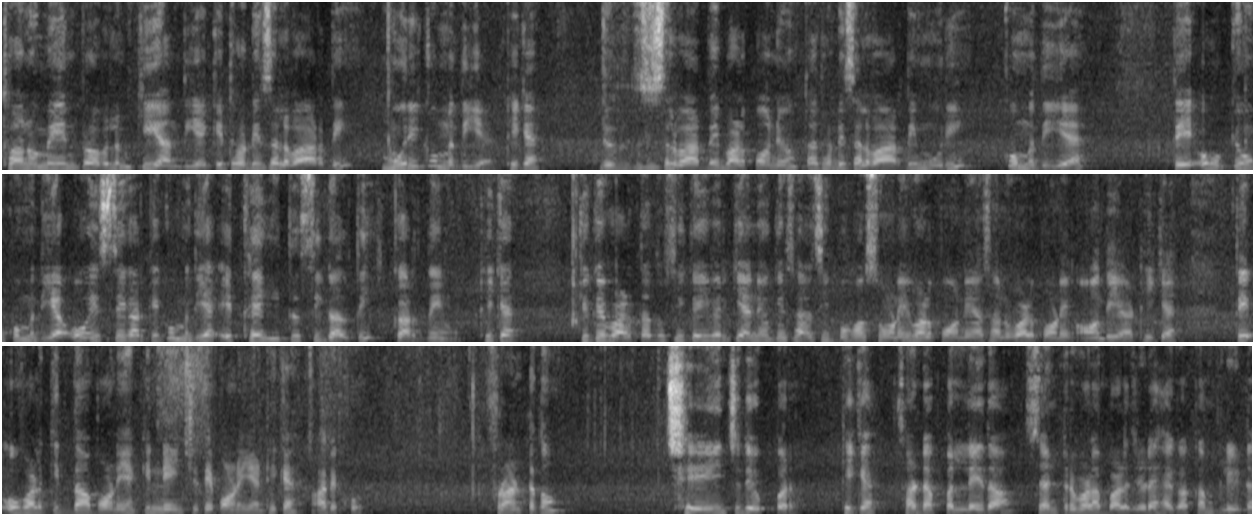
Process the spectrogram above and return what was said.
ਤੁਹਾਨੂੰ ਮੇਨ ਪ੍ਰੋਬਲਮ ਕੀ ਆਂਦੀ ਹੈ? ਕਿ ਤੁਹਾਡੀ ਸਲਵਾਰ ਦੀ ਮੂਰੀ ਘੁੰਮਦੀ ਹੈ, ਠੀਕ ਹੈ? ਜਦੋਂ ਤੁਸੀਂ ਸਲਵਾਰ ਦੇ ਵਲ ਪਾਉਂਦੇ ਹੋ, ਤਾਂ ਤੁਹਾਡੀ ਸਲਵਾਰ ਦੀ ਮੂਰੀ ਘੁੰਮਦੀ ਹੈ। ਤੇ ਉਹ ਕਿਉਂ ਘੁੰਮਦੀ ਆ? ਉਹ ਇਸੇ ਕਰਕੇ ਘੁੰਮਦੀ ਆ, ਇੱਥੇ ਹੀ ਤੁਸੀਂ ਗਲਤੀ ਕਰਦੇ ਹੋ, ਠੀਕ ਹੈ? ਕਿਉਂਕਿ ਵਲ ਤਾਂ ਤੁਸੀਂ ਕਈ ਵਾਰ ਕਹਿੰਦੇ ਹੋ ਕਿ ਅਸੀਂ ਬਹੁਤ ਸੋਹਣੇ ਵਲ ਪਾਉਨੇ ਆ ਸਾਨੂੰ ਵਲ ਪਾਉਣੇ ਆਉਂਦੇ ਆ, ਠੀਕ ਹੈ? ਤੇ ਉਹ ਵਲ ਕਿੱਦਾਂ ਪਾਉਣੇ ਆ, ਕਿੰਨੇ ਇੰਚ ਤੇ ਪਾਉਣੇ ਆ, ਠੀਕ ਹੈ? ਆ ਦੇਖੋ। ਫਰੰਟ ਤੋਂ 6 ਇੰਚ ਦੇ ਉੱਪਰ, ਠੀਕ ਹੈ? ਸਾਡਾ ਪੱਲੇ ਦਾ ਸੈਂਟਰ ਵਾਲਾ ਬਲ ਜਿਹੜਾ ਹੈਗਾ ਕੰਪਲੀਟ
